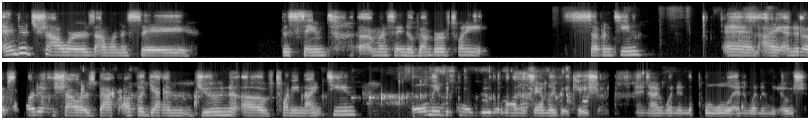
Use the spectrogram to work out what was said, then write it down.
ended showers. I want to say the same. T- I'm going to say November of 2017, and I ended up starting showers back up again June of 2019. Only because we went on a family vacation and I went in the pool and went in the ocean.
